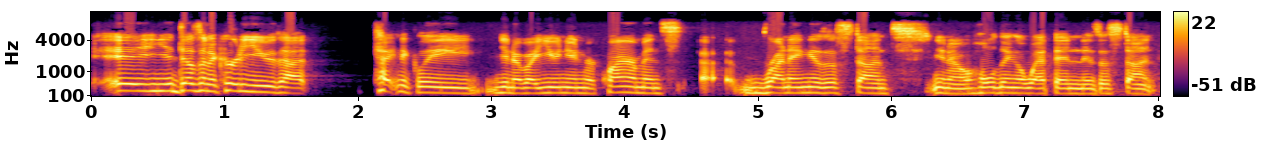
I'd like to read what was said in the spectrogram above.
it, it doesn't occur to you that technically, you know, by union requirements, uh, running is a stunt, you know, holding a weapon is a stunt.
